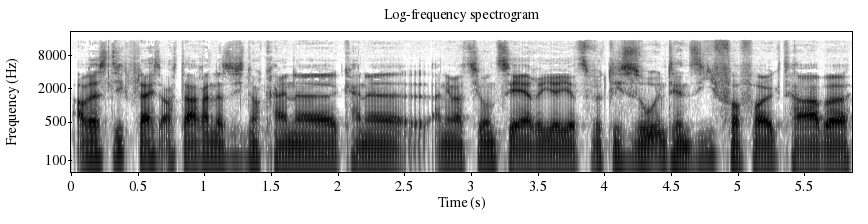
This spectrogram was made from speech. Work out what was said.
Aber das liegt vielleicht auch daran, dass ich noch keine, keine Animationsserie jetzt wirklich so intensiv verfolgt habe,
